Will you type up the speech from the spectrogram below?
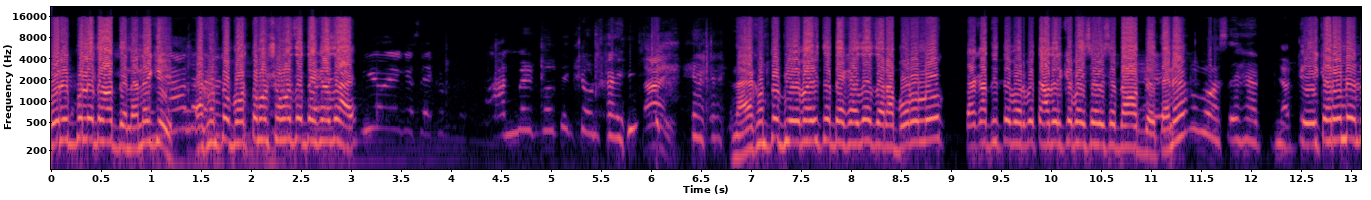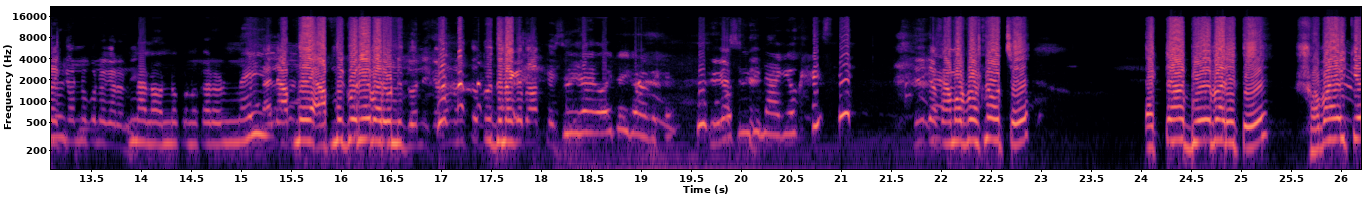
গরিব বলে দাওয়াত দেয় না নাকি। এখন তো বর্তমান সমাজে দেখা যায়। না এখন তো বিয়ে বাড়িতে দেখা যায় যারা বড় লোক টাকা দিতে পারবে তাদেরকে পয়সা পয়সা দাওয়াত দেয় তাই না? আছে হ্যাঁ। এই কারণে নাকি অন্য কোনো কারণে? না না অন্য কোনো কারণ নাই। তাহলে আপনি আপনি গরিব আর উনি ধনী কারণ তো দুই দিন আগে দাওয়াত খাইছে। হ্যাঁ ওইটাই করবে ঠিক আছে। দুই দিন আগেও খাইছে। ঠিক আছে আমার প্রশ্ন হচ্ছে একটা বিয়ে বাড়িতে সবাইকে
